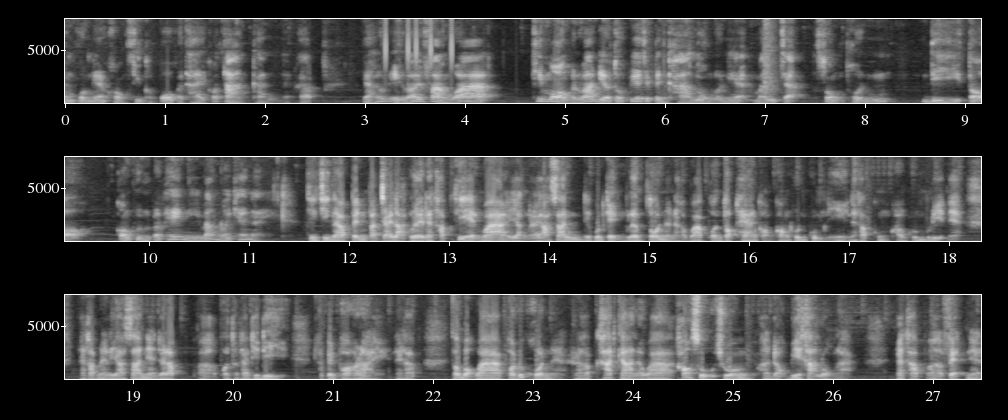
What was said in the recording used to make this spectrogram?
ของผมเนี่ยของสิงคโปร์กับไทยก็ต่างกันนะครับ อยากให้คุณเอกเล่าให้ฟังว่าที่มองกันว่าเดี๋ยวดอกเบี้ยจะเป็นขาลงแล้วเนี่ยมันจะส่งผลดีต่อกองทุนประเภทนี้มากน้อยแค่ไหน จริง ๆ แล้วเป็นปัจจัยหลักเลยนะครับ ที่เห็นว่าอย่างระยะสั้นที่คุณเก่งเริ่มต้นนะครับ ว่าผลตอบแทนของกองทุนกลุ่มนี้นะครับกลุ่มกองทุนบุริษัทเนี่ยนะครับในระยะสั้นเนี่ยได้รับผลตอบแทนที่ดีเป็นเพราะอะไรนะครับต้องบอกว่าเพราะทุกคนเนี่ยนะครับคาดการณ์แล้วว่าเข้าสู่ช่วงดอกเบี้ยขาลงแล้วนะครับเฟดเนี่ย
